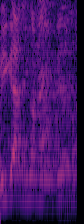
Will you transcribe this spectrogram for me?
You guys are gonna reveal it?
